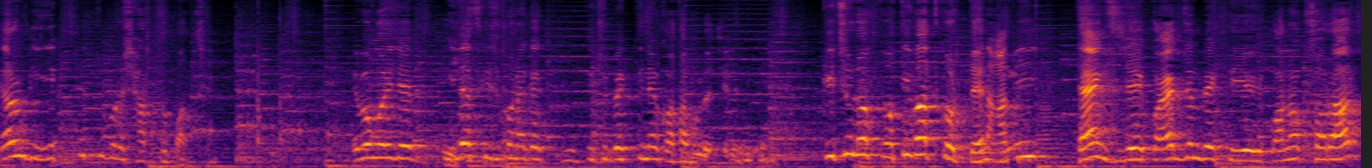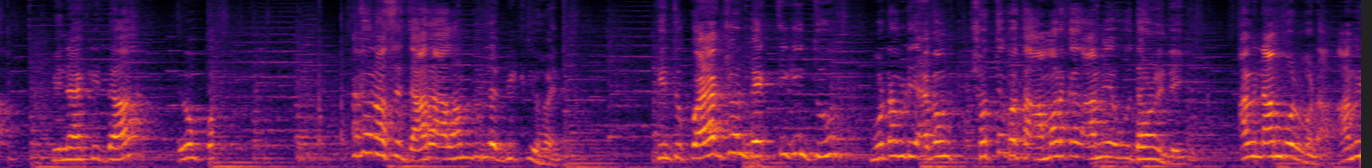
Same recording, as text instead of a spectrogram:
কারণ কি একটু একটু করে স্বার্থ পাচ্ছেন। এবং ওই যে ইলাস কিছুক্ষণ আগে কিছু ব্যক্তি নিয়ে কথা বলেছিলেন। কিছু লোক প্রতিবাদ করতেন, আমি থ্যাঙ্কস যে কয়েকজন ব্যক্তি, এই কনক সরার, পিনাকি দা এবং কয়েকজন আছে যারা আলহামদুলিল্লাহ বিক্রি হয় না কিন্তু কয়েকজন ব্যক্তি কিন্তু মোটামুটি, এবং সত্যি কথা আমার কাছে, আমি উদাহরণ দিই, আমি নাম বলব না, আমি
